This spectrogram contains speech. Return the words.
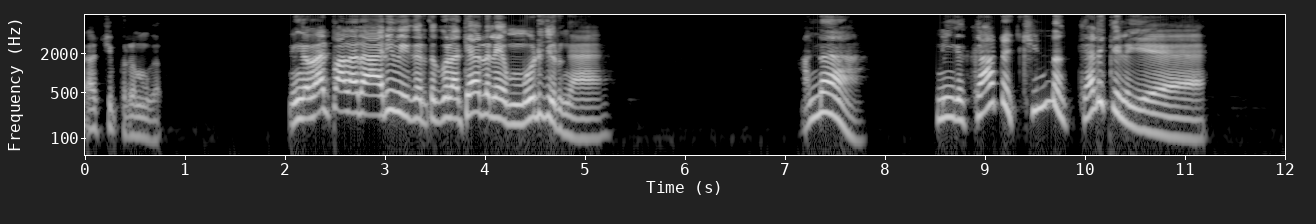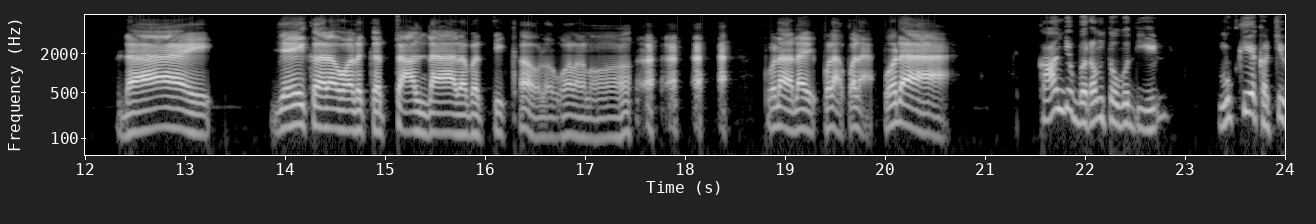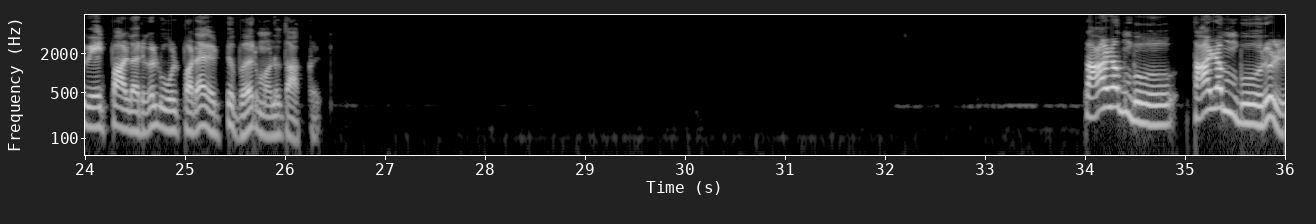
கட்சி பிரமுகர். நீங்கள் வேட்பாளரை அறிவிக்கிறதுக்குள்ள தேர்தலை முடிஞ்சிருங்க. அண்ணா நீங்கள் கேட்ட சின்னம் கிடைக்கலையே. டாய் ஜெயிக்கிறவனுக்கு தாண்டா அதை பற்றி கவலை போடணும் போடா டாய் போடா போடா போடா. காஞ்சிபுரம் தொகுதியில் முக்கிய கட்சி வேட்பாளர்கள் உள்பட எட்டு பேர் மனு தாக்கல். தாழம்பூ தாழம்பூரில்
